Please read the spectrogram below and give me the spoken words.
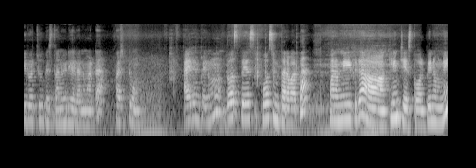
ఈరోజు చూపిస్తాను వీడియోలు అనమాట ఫస్ట్ ఐరన్ పెనుము దోశ పేస్ పోసిన తర్వాత మనం నీట్గా క్లీన్ చేసుకోవాలి పెనుముని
